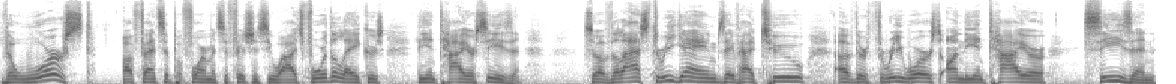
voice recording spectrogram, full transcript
the worst offensive performance efficiency wise for the Lakers the entire season. So, of the last three games, they've had two of their three worst on the entire season.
